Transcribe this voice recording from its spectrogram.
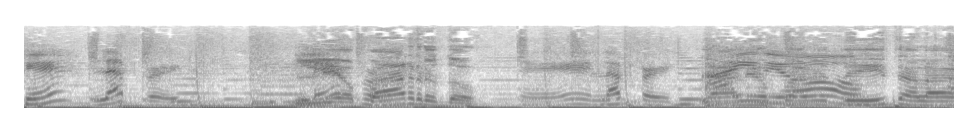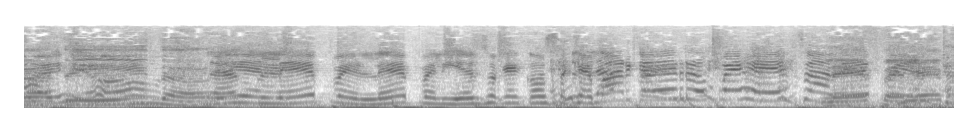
¿Qué? Leopard. Leopardo. Leopard. La Ay, Dios. leopardita, la Ay, Dios. gatita. Sí, el leper, leper. ¿Y eso qué cosa? ¿Qué marca de ropa es esa? Lepe, lepe.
